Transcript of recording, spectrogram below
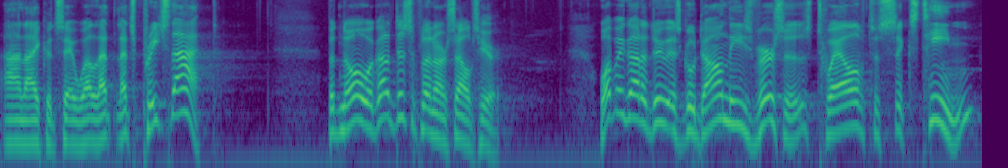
and I could say, well, let, let's preach that. But no, we've got to discipline ourselves here. What we've got to do is go down these verses, 12 to 16,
